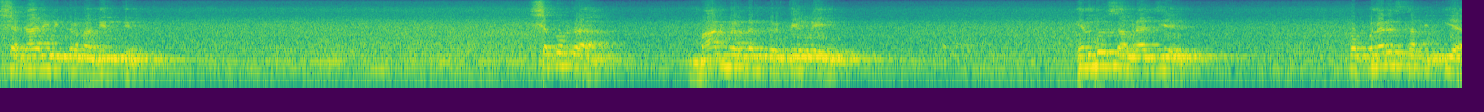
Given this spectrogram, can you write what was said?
शकारी विक्रमादित्य शकों का मान मर्दन करते हुए हिंदू साम्राज्य को पुनर्स्थापित किया।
